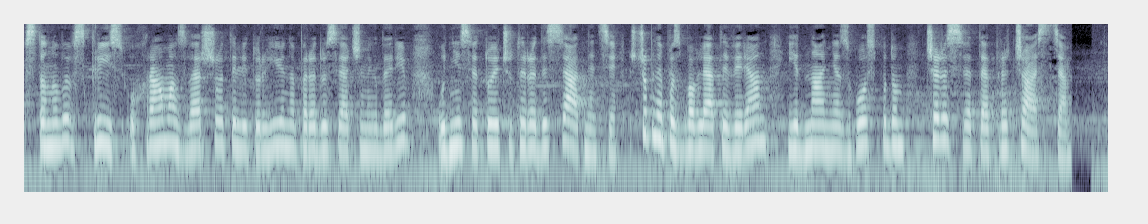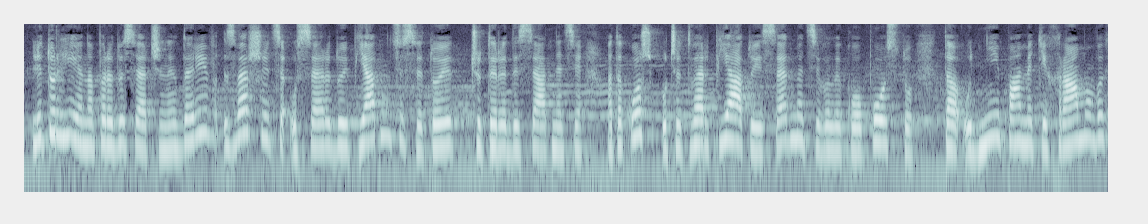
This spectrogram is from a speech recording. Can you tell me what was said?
встановив скрізь у храмах звершувати літургію на передосвячених дарів у дні Святої Чотиридесятниці, щоб не позбавляти вірян єднання з Господом через святе причастя. Літургія на передосвячених дарів звершується у середу і п'ятницю Святої Чотиридесятниці, а також у четвер п'ятої седмиці Великого посту та у дні пам'яті храмових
